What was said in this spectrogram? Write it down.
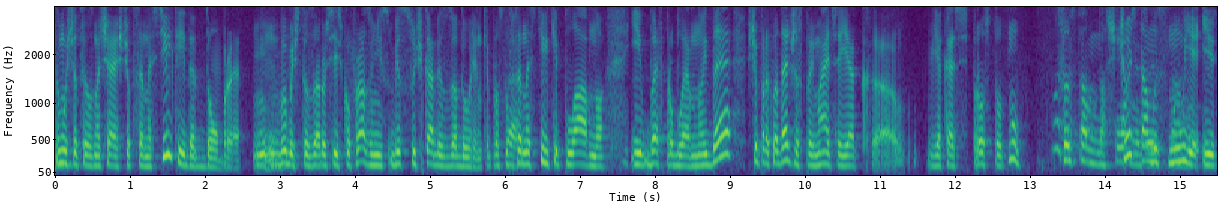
тому що це означає, що все настільки йде добре. М, Вибачте за російську фразу, ні без сучка, без задорінки. Просто Так. все настільки плавно і безпроблемно йде, що перекладач же сприймається як е, якась просто ну. Це щось там на щось там існує і,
